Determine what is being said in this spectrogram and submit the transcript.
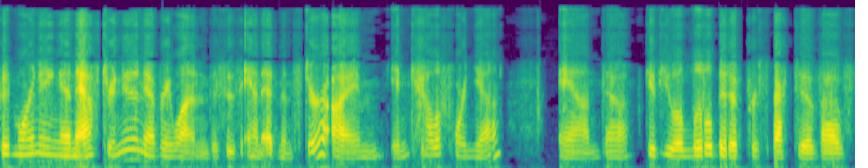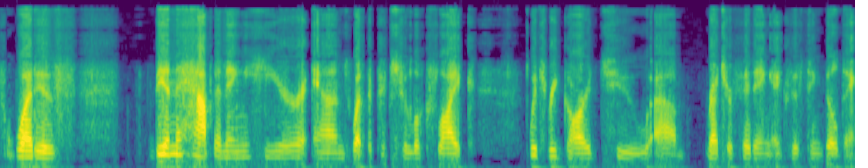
Good morning and afternoon, everyone. This is Ann Edminster. I'm in California and uh, give you a little bit of perspective of what has been happening here and what the picture looks like with regard to um, retrofitting existing buildings.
